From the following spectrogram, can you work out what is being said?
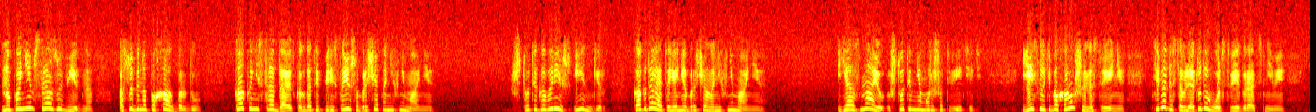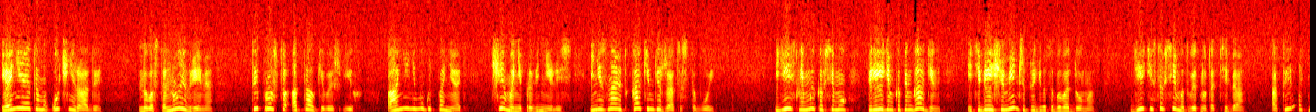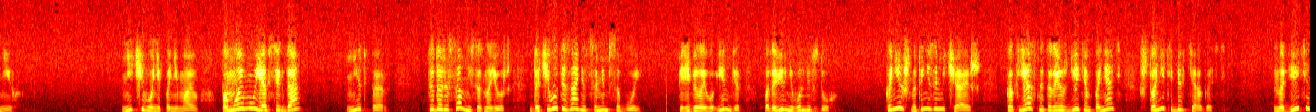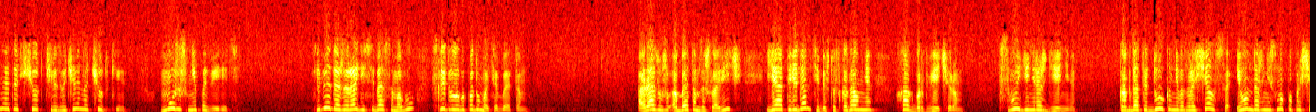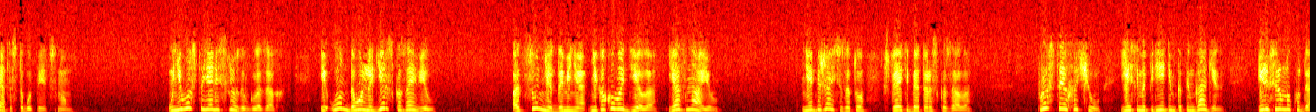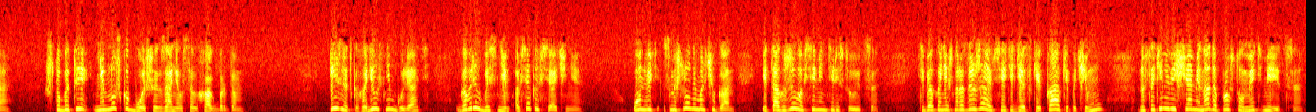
но по ним сразу видно, особенно по Хахбарду, как они страдают, когда ты перестаешь обращать на них внимание. Что ты говоришь, Ингер? Когда это я не обращал на них внимания? Я знаю, что ты мне можешь ответить. Если у тебя хорошее настроение, тебе доставляет удовольствие играть с ними, и они этому очень рады. Но в остальное время ты просто отталкиваешь их, а они не могут понять, чем они провинились и не знают, как им держаться с тобой. Если мы ко всему переедем в Копенгаген, и тебе еще меньше придется бывать дома, дети совсем отвыкнут от тебя, а ты от них. Ничего не понимаю. По-моему, я всегда Нет, Пер. Ты даже сам не сознаешь, до чего ты занят самим собой, перебила его Ингер, подавив невольный вздох. Конечно, ты не замечаешь, как ясно ты даешь детям понять, что они тебе в тягость. Но дети на этот счет чрезвычайно чуткие. Можешь мне поверить. Тебе даже ради себя самого следовало бы подумать об этом. А раз уж об этом зашла речь, я передам тебе, что сказал мне Хагбард вечером в свой день рождения, когда ты долго не возвращался, и он даже не смог попрощаться с тобой перед сном. У него стояли слезы в глазах, и он довольно дерзко заявил: "Отцу нет до меня никакого дела, я знаю. Не обижайся за то, что я тебе это рассказала. Просто я хочу, если мы переедем в Копенгаген или все равно куда, чтобы ты немножко больше занялся Хагбардом. Изредка ходил с ним гулять, говорил бы с ним о всякой всячине. Он ведь смышленый мальчуган и так живо всем интересуется. Тебя, конечно, раздражают все эти детские как и почему, но с такими вещами надо просто уметь мириться.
